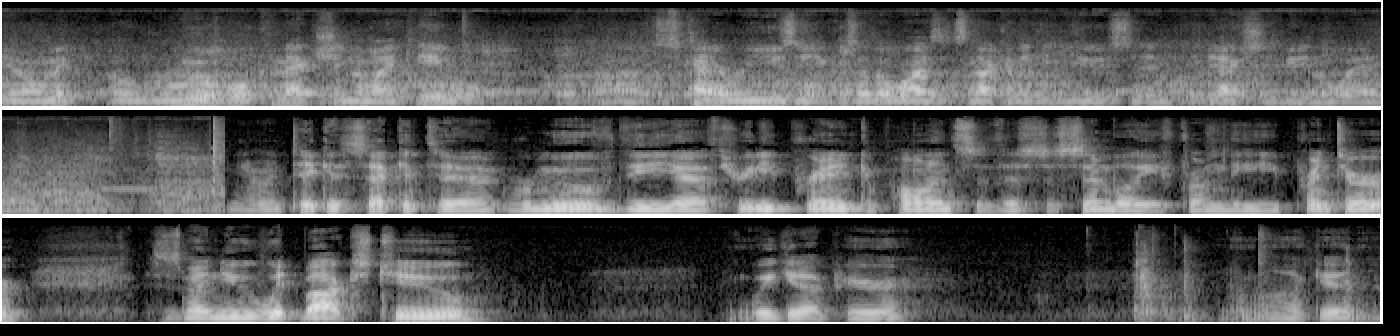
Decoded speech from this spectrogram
you know, make a removable connection to my cable. Uh, just kind of reusing it because otherwise it's not going to get used and it'd actually be in the way. I'm going to take a second to remove the uh, 3D printed components of this assembly from the printer. This is my new Witbox 2. Wake it up here. Unlock it. And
